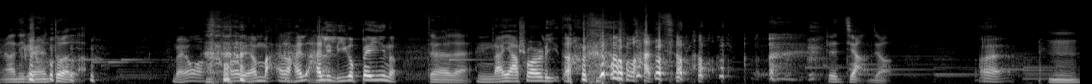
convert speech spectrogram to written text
然后你给人炖了。没有啊，给他埋了，还还立了一个碑呢，对对对，嗯，拿牙刷理的，我操，这讲究。哎，嗯，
